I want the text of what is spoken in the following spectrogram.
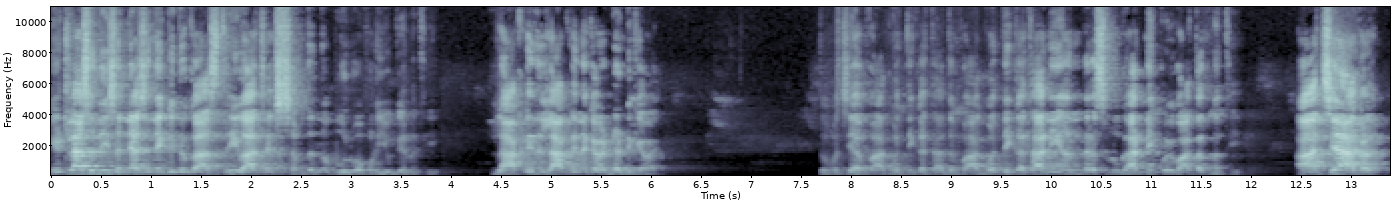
એટલા સુધી સંન્યાસીને કીધું કે આ સ્ત્રીવાચક શબ્દનો બોલવો પણ યોગ્ય નથી. લાકડીને લાકડીને કહેવાય, દંડ કહેવાય. તો પછી આ ભાગવતની કથા, તો ભાગવતની કથાની અંદર શૃંગારની કોઈ વાત જ નથી. આ છે આગળ.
